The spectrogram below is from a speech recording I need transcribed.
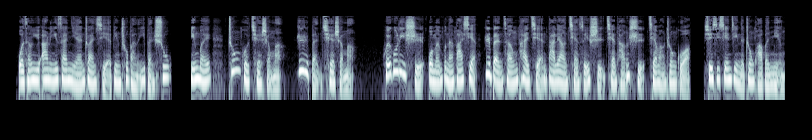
我曾于二零一三年撰写并出版了一本书，名为《中国缺什么，日本缺什么》。回顾历史，我们不难发现，日本曾派遣大量遣隋使、遣唐使前往中国，学习先进的中华文明，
